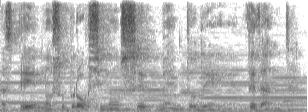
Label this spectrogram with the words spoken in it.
Até nosso próximo segmento de Vedanta.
